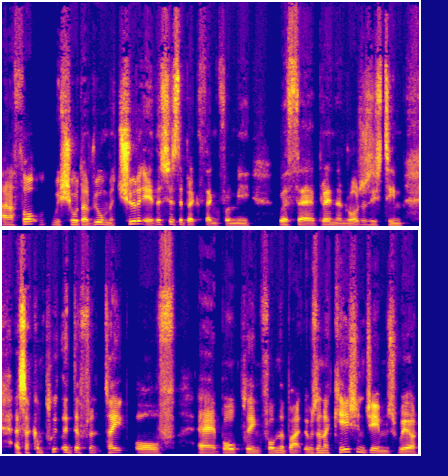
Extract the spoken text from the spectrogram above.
And I thought we showed a real maturity. This is the big thing for me with uh, Brendan Rodgers' team. It's a completely different type of uh, ball playing from the back. There was an occasion, James, where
